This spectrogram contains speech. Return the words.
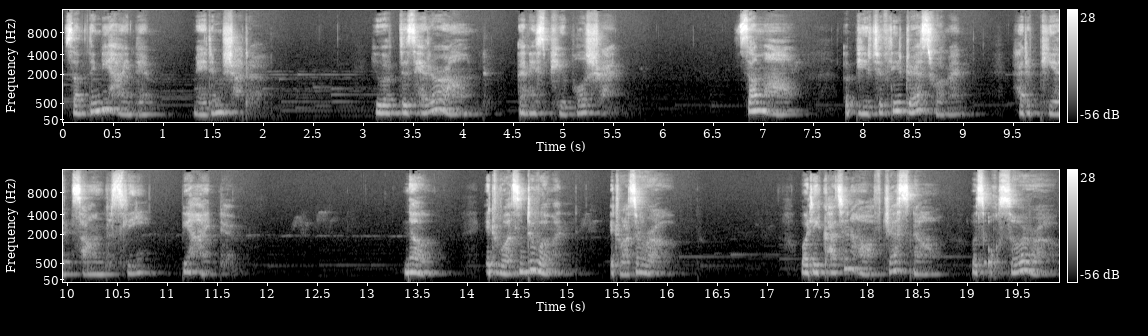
something behind him made him shudder. He whipped his head around and his pupils shrank. Somehow, a beautifully dressed woman had appeared soundlessly behind him. No, it wasn't a woman, it was a robe. What he cut in half just now was also a robe,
